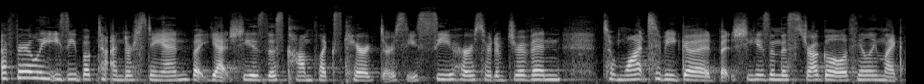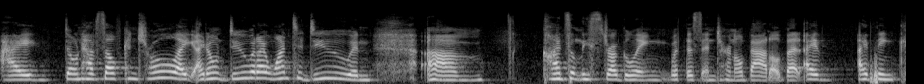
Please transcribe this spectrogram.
a fairly easy book to understand, but yet she is this complex character. So you see her sort of driven to want to be good, but she's in this struggle of feeling like, I don't have self control, I, I, don't do what I want to do, and um, constantly struggling with this internal battle. But I, I think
